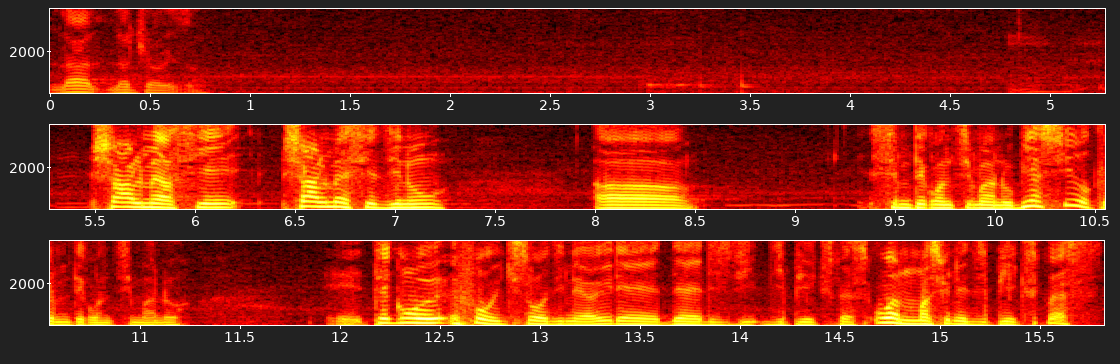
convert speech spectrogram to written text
là tu as raison. Charles Mercier, Charles Mercier dit nous, euh, si je suis Bien sûr que je suis Et T'es une euphorie extraordinaire de, DP Express. Ouais, mentionné DP Express.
